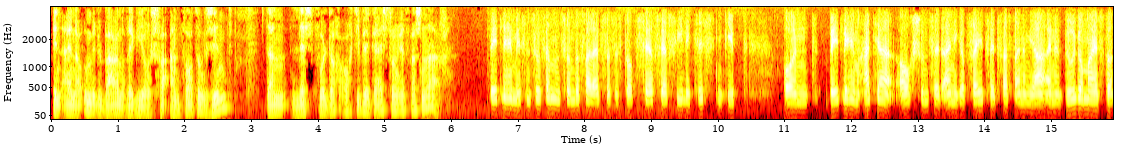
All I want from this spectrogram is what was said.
in einer unmittelbaren Regierungsverantwortung sind, dann lässt wohl doch auch die Begeisterung etwas nach. Bethlehem ist insofern ein Sonderfall, als dass es dort sehr, sehr viele Christen gibt. Und Bethlehem hat ja auch schon seit einiger Zeit, seit fast einem Jahr, einen Bürgermeister,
